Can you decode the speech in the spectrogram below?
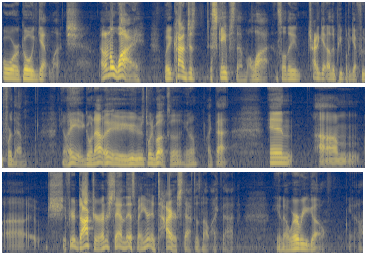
or go and get lunch. I don't know why, but it kind of just escapes them a lot. And so they try to get other people to get food for them. You know, hey, you're going out? Hey, here's 20 bucks, huh? You know, like that. And um, uh, if you're a doctor, understand this, man. Your entire staff does not like that you know, wherever you go. You know,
